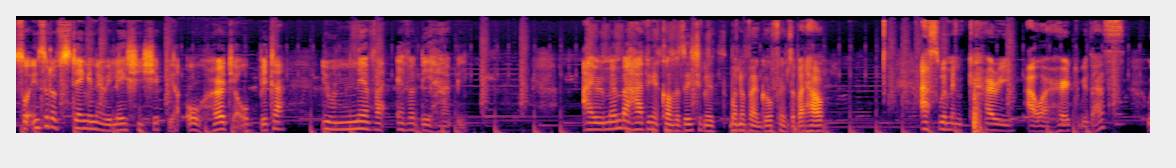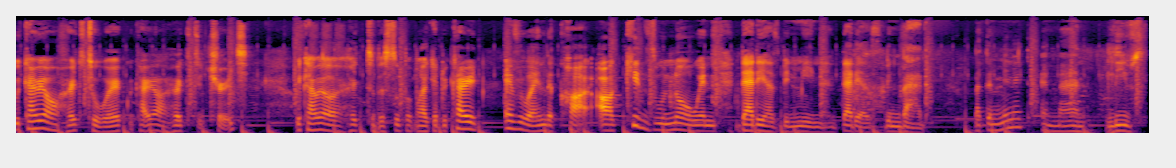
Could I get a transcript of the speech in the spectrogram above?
So instead of staying in a relationship, you're all hurt, you're all bitter, you will never ever be happy. I remember having a conversation with one of my girlfriends about how as women carry our hurt with us. We carry our hurt to work, we carry our hurt to church, we carry our hurt to the supermarket, we carry it everywhere in the car. Our kids will know when daddy has been mean and daddy has been bad. But the minute a man leaves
